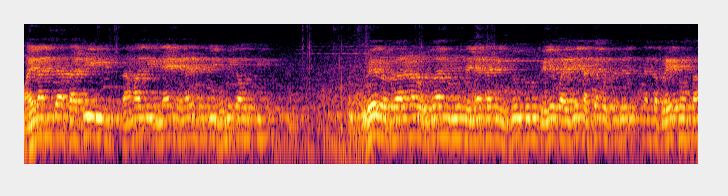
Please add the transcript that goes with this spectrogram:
महिलांच्यासाठी सामाजिक न्याय देणारी त्यांची भूमिका होती. बेरोजगारांना रोजगार मिळवून देण्यासाठी उद्योग सुरू केले पाहिजेत अशा पद्धतीचा त्यांचा प्रयत्न होता.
